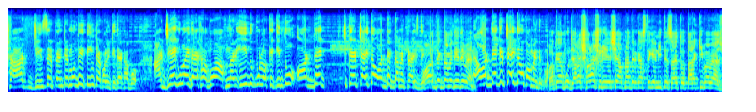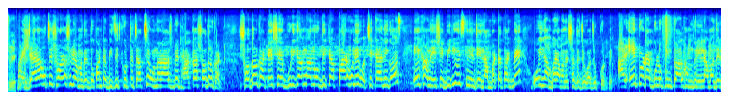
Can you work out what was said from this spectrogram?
শার্ট জিন্সের প্যান্টের মধ্যেই তিনটা কোয়ালিটি দেখাবো। আর যেগুলোই দেখাবো আপনার ঈদ উপলক্ষে কিন্তু অর্ধেক চাইতে অর্ধেক দামে প্রাইস দিই অর্ধেক দামে দিয়ে দিবেন? অর্ধেকের চাইতেও কমে দেবো। ওকে আপু যারা সরাসরি এসে আপনাদের কাছ থেকে নিতে চায় তো তারা কীভাবে আসবে? ভাই যারা হচ্ছে সরাসরি আমাদের দোকানটা ভিজিট করতে চাচ্ছে ওনারা আসবে ঢাকা সদরঘাট। সদরঘাটে এসে বুড়িগঙ্গা নদীটা পার হলেই হচ্ছে কেরানীগঞ্জ। এখানে এসে ভিডিও স্ক্রিনে যে নাম্বারটা থাকবে ওই নাম্বার আমাদের সাথে যোগাযোগ করবে। আর এই প্রোডাক্টগুলো কিন্তু আলহামদুলিল্লাহ আমাদের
